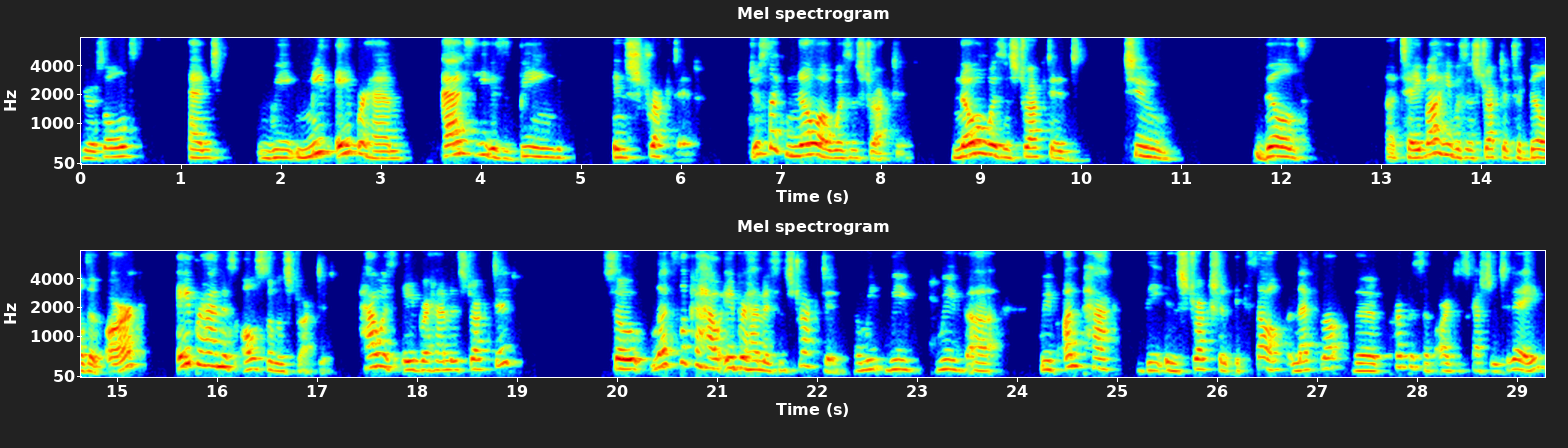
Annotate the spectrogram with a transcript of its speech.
years old. And we meet Abraham as he is being instructed, just like Noah was instructed. Noah was instructed to build a teva, he was instructed to build an ark. Abraham is also instructed. How is Abraham instructed? So let's look at how Abraham is instructed. And we, we, we've, uh, we've unpacked the instruction itself, and that's not the purpose of our discussion today,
